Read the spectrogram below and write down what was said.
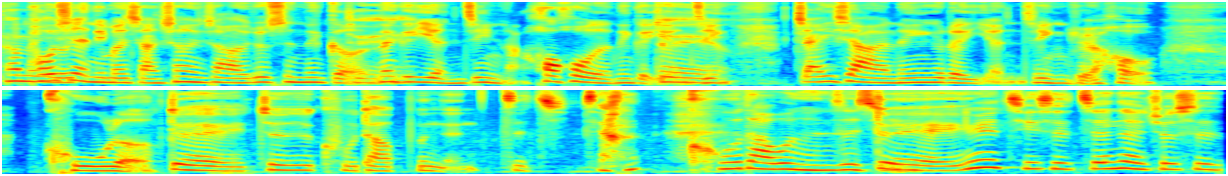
他们头衔你们想象一下，就是那个那个眼镜啊，厚厚的那个眼镜，摘下来那个的眼镜之后哭了，对，就是哭到不能自己这样，哭到不能自己。对，因为其实真的就是。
